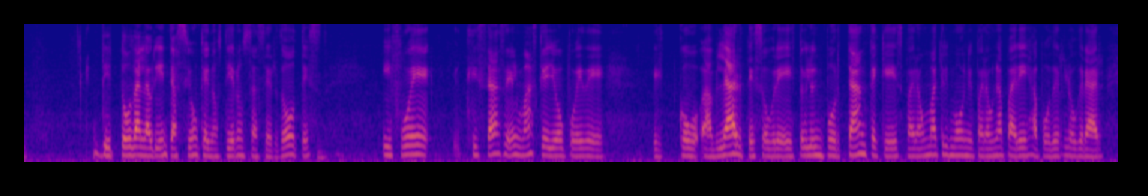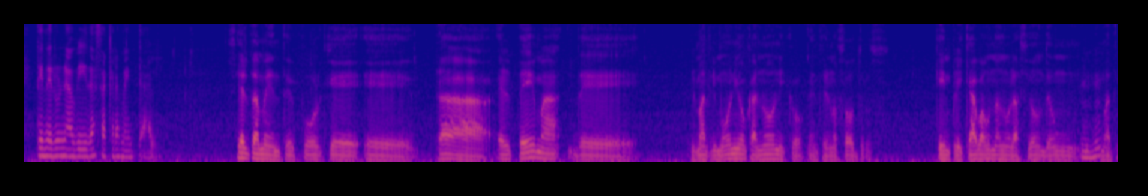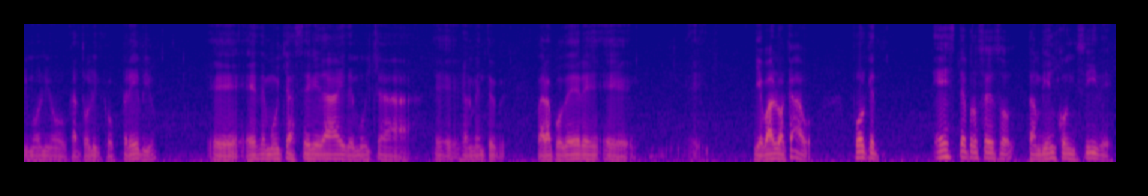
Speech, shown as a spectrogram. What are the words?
de toda la orientación que nos dieron sacerdotes y fue quizás el más que yo puede eh, hablarte sobre esto y lo importante que es para un matrimonio y para una pareja poder lograr tener una vida sacramental. Ciertamente, porque eh, el tema del matrimonio canónico entre nosotros que implicaba una anulación de un matrimonio católico previo. Eh, es de mucha seriedad y de mucha, eh, realmente, para poder eh, llevarlo a cabo. Porque este proceso también coincide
